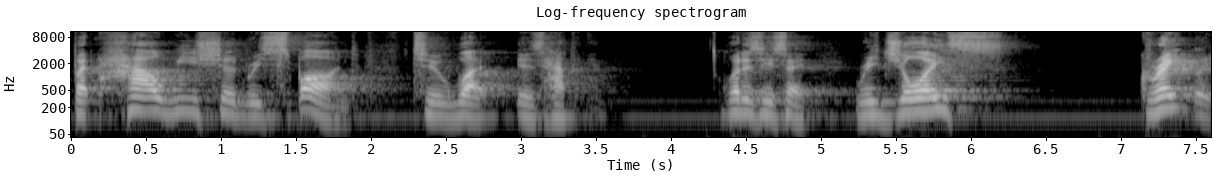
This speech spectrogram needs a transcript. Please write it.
but how we should respond to what is happening. What does he say? Rejoice greatly,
